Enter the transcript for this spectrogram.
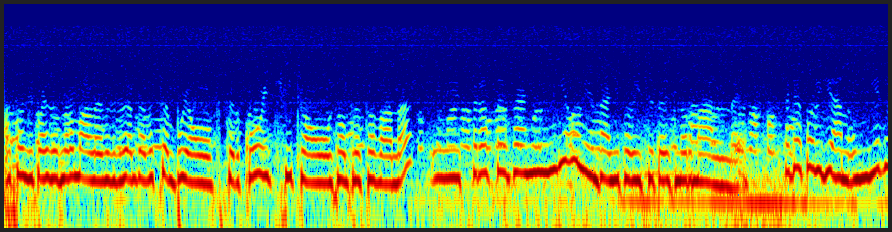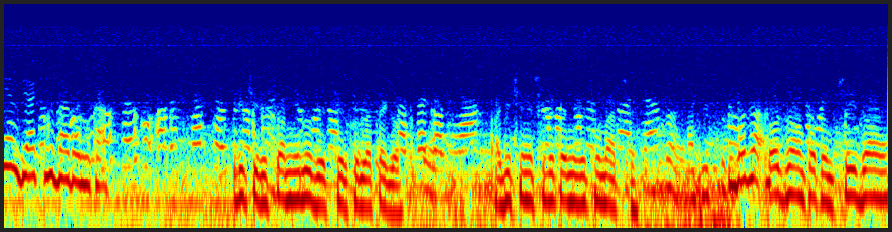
A sądzi Pani, że normalne zwierzęta występują w cyrku i ćwiczą, są tresowane? Proszę Pani, nie umiem Pani powiedzieć, czy to jest normalne. Tak jak powiedziałam, nie wiem w jakich warunkach. Dzieci wysłam nie lubię cyrku dlatego, a dzieciom jeszcze tylko nie. Bo za... Chodzą, potem przyjdą,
